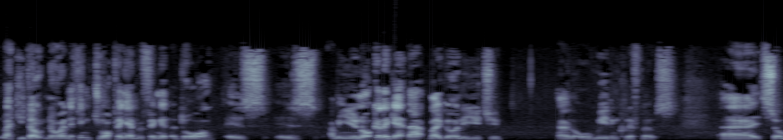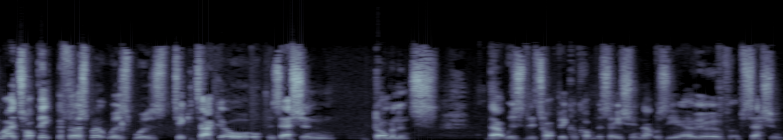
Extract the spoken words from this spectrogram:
like you don't know anything, dropping everything at the door is is. I mean, you're not going to get that by going to YouTube and or reading Cliff Notes. Uh, so my topic, the first book was was tiki taka or, or, possession dominance. That was the topic of conversation. That was the area of obsession.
